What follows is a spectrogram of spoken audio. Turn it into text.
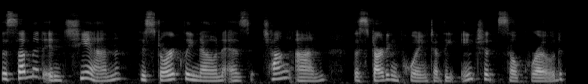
The summit in Xi'an, historically known as Chang'an, the starting point of the ancient Silk Road,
